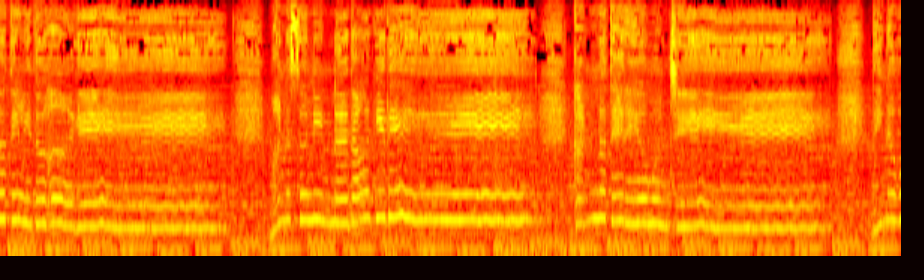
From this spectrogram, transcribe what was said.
ಅದು ತಿಳಿದು ಹಾಗೆ. ಮನಸ್ಸು ನಿನ್ನದಾಗಿದೆ. ಕಣ್ಣು ತೆರೆಯ ಮುಂಚೆ ದಿನವ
